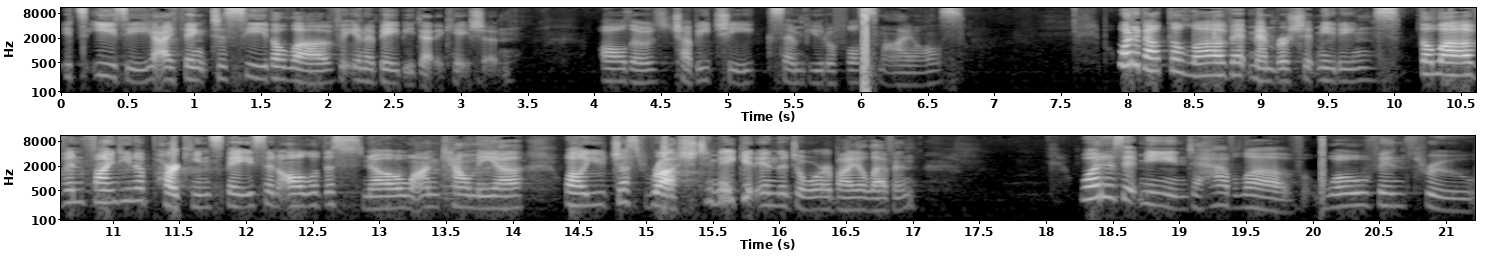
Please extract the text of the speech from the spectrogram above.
It's easy, I think, to see the love in a baby dedication all those chubby cheeks and beautiful smiles. What about the love at membership meetings? The love in finding a parking space in all of the snow on Kalmia while you just rush to make it in the door by 11? What does it mean to have love woven through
